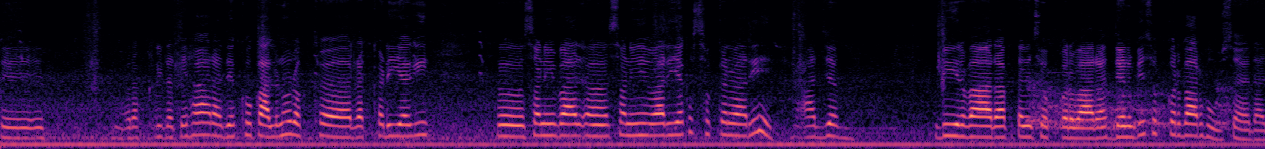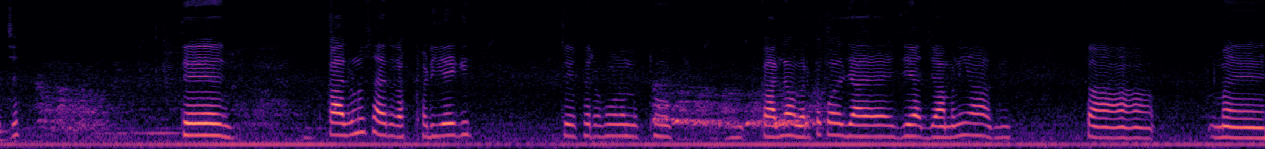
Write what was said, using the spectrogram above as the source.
ਤੇ ਰੱਖੜੀ ਦਾ ਤਿਉਹਾਰ ਆ ਦੇਖੋ ਕੱਲ ਨੂੰ ਰੱਖ ਰੱਖੜੀ ਹੈਗੀ। ਅ, ਸ਼ਨੀਵਾਰ ਅ, ਸ਼ਨੀਵਾਰੀ ਆ ਕਿ ਸ਼ੁੱਕਰਵਾਰੀ? ਅੱਜ ਵੀਰਵਾਰ ਆ ਪਤਾ ਨਹੀਂ ਸ਼ੁੱਕਰਵਾਰ ਆ। ਦਿਨ ਵੀ ਸ਼ੁੱਕਰਵਾਰ ਹੋ ਸਕਦਾ ਅੱਜ। ਤੇ ਕੱਲ ਨੂੰ ਸ਼ਾਇਦ ਰੱਖੜੀ ਹੈਗੀ ਤੇ ਫਿਰ ਹੁਣ ਮੈਥੋਂ ਕੱਲ ਅਮਰਤ ਕੋਲ ਜਾਇਆ ਜੇ ਅੱਜ ਜਾਮਣੀ ਆ ਗਈ, ਤਾਂ ਮੈਂ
